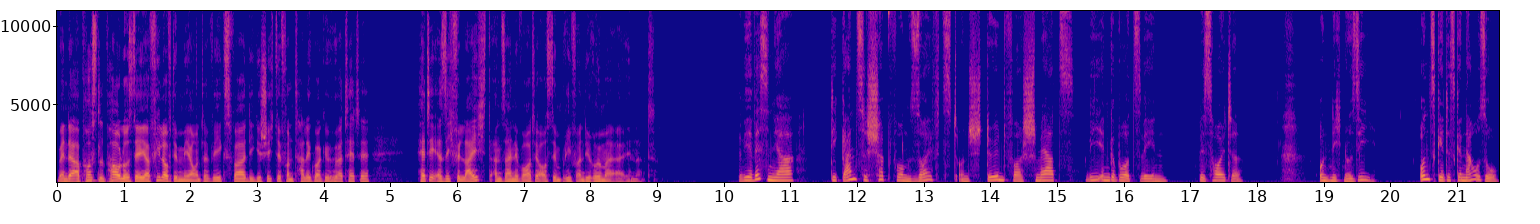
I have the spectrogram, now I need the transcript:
Wenn der Apostel Paulus, der ja viel auf dem Meer unterwegs war, die Geschichte von Tahlequah gehört hätte, hätte er sich vielleicht an seine Worte aus dem Brief an die Römer erinnert. Wir wissen ja, die ganze Schöpfung seufzt und stöhnt vor Schmerz wie in Geburtswehen bis heute. Und nicht nur sie. Uns geht es genauso.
